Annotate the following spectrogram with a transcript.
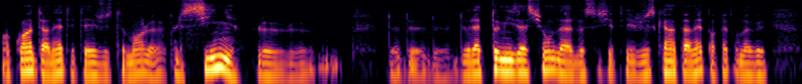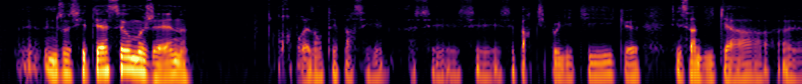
en quoi Internet était justement le, signe le, de, de, de, l'atomisation de la, de la société. Jusqu'à Internet, en fait, on avait une société assez homogène, représenté par ces, ces, partis politiques, ces syndicats, euh,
